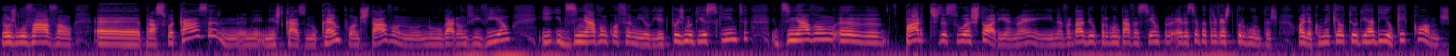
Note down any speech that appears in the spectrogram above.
Eles levavam uh, para a sua casa, neste caso no campo onde estavam, no, no lugar onde viviam, e, e, desenhavam com a família. E depois no dia seguinte desenhavam uh, partes da sua história, não é? E na verdade eu perguntava sempre, era sempre através de perguntas: olha, como é que é o teu dia a dia? O que é que comes?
